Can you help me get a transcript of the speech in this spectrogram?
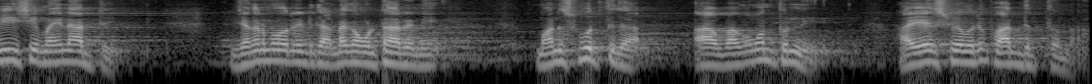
BC minority Jaganmohan రెడ్డికి అండగా ఉంటారని మనస్ఫూర్తిగా ఆ భగవంతుణ్ణి ఆ యేసుని ప్రార్థిస్తున్నాను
